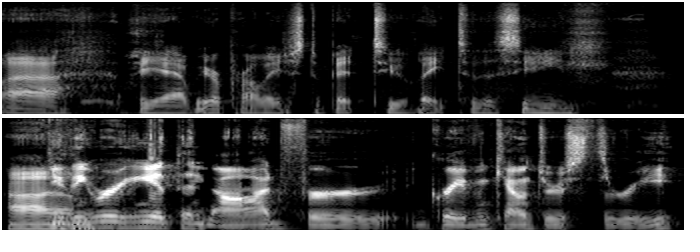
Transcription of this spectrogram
uh, yeah, we were probably just a bit too late to the scene. Um, do you think we're gonna get the nod for Grave Encounters three?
